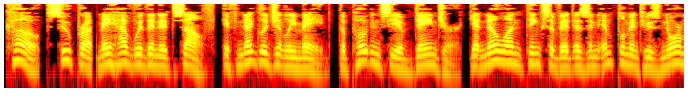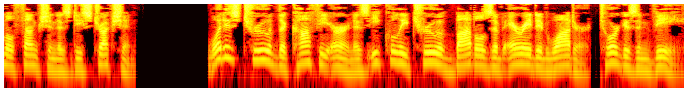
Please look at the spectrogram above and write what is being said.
Co. Supra may have within itself, if negligently made, the potency of danger, yet no one thinks of it as an implement whose normal function is destruction. What is true of the coffee urn is equally true of bottles of aerated water Torgeson v.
